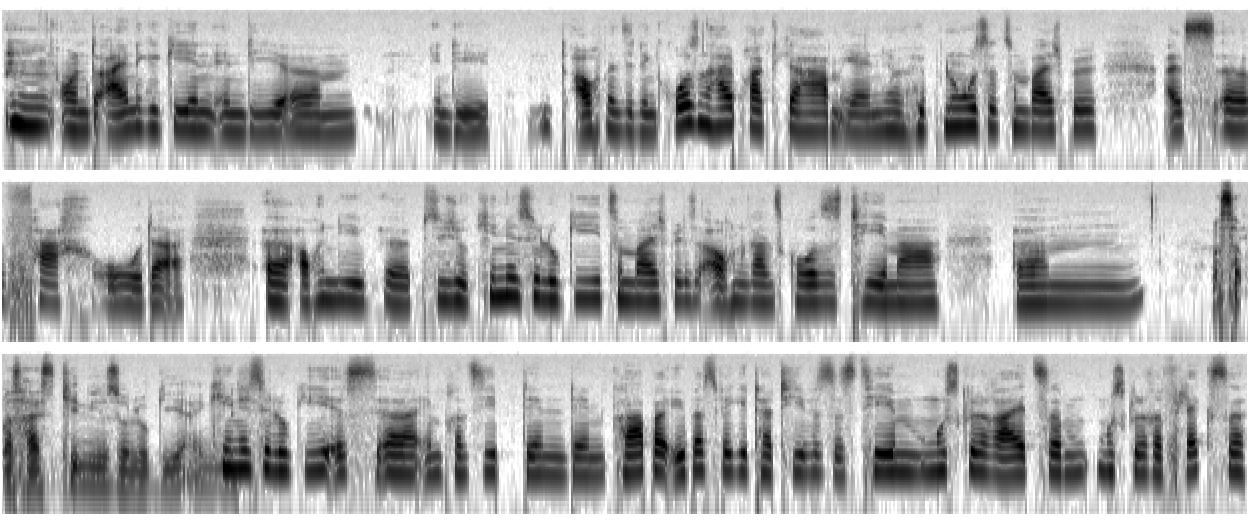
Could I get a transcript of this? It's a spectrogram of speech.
und einige gehen in die, ähm, in die, auch wenn sie den großen Heilpraktiker haben, eher in der Hypnose zum Beispiel als äh, Fach oder äh, auch in die äh, Psychokinesiologie zum Beispiel ist auch ein ganz großes Thema. Ähm, was, was, heißt Kinesiologie eigentlich? Kinesiologie ist äh, im Prinzip den, den Körper übers vegetative System, Muskelreize, Muskelreflexe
